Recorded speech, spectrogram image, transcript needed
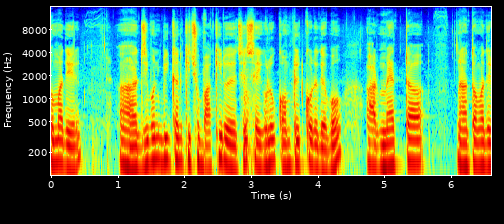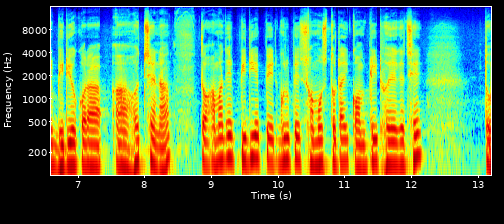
তোমাদের জীবনবিজ্ঞান কিছু বাকি রয়েছে, সেগুলো কমপ্লিট করে দেব। আর ম্যাথটা তোমাদের ভিডিও করা হচ্ছে না। তো আমাদের পিডিএফ পেড গ্রুপের সমস্তটাই কমপ্লিট হয়ে গেছে। তো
